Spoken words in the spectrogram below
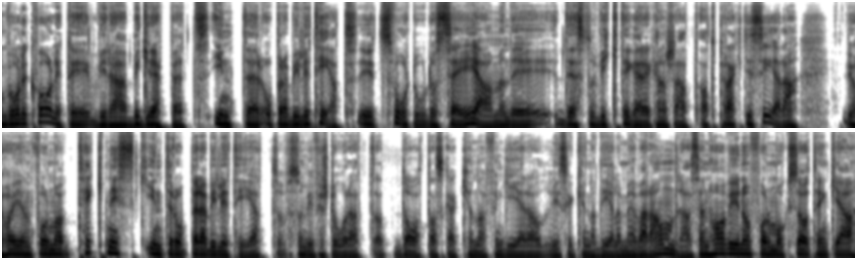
Om vi håller kvar lite vid det här begreppet interoperabilitet, det är ett svårt ord att säga, men det är desto viktigare kanske att, att praktisera. Vi har ju en form av teknisk interoperabilitet som vi förstår att, att, data ska kunna fungera och vi ska kunna dela med varandra. Sen har vi ju någon form också, tänker jag,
